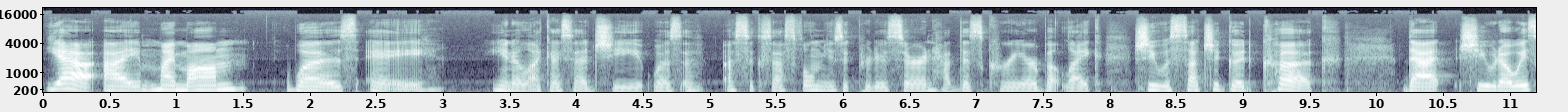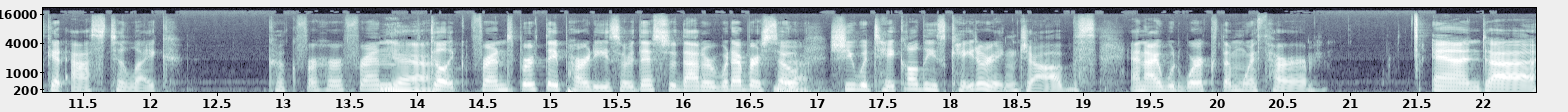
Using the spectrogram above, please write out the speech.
Yeah, I my mom was a you know, like I said, she was a, a successful music producer and had this career, but like she was such a good cook that she would always get asked to like cook for her friend Yeah. like friends birthday parties or this or that or whatever so Yeah. she would take all these catering jobs and i would work them with her and uh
